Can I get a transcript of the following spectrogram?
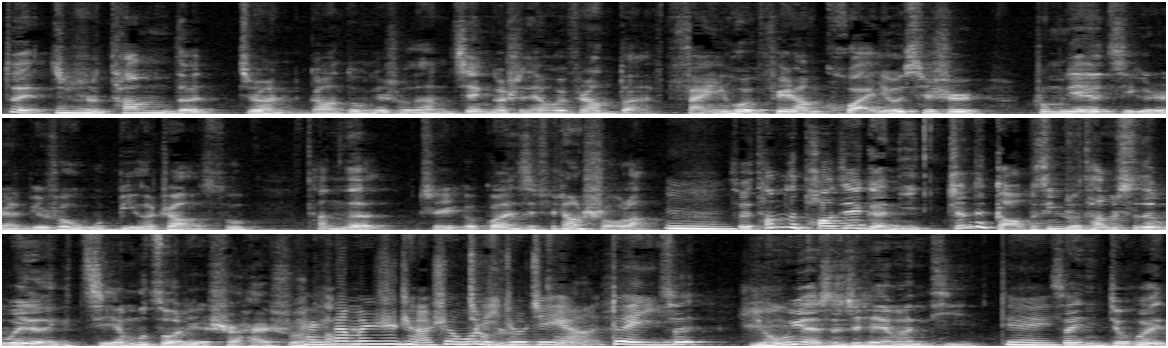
对，就是他们的，就像你刚刚杜姐说的，他们间隔时间会非常短，反应会非常快，尤其是中间有几个人，比如说吴比和赵小苏，他们的这个关系非常熟了，嗯，所以他们的抛接梗，你真的搞不清楚他们是在为了一个节目做这个事儿，还是说还是他们日常生活里就就这样，对。所以永远是这些问题，对。所以你就会。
